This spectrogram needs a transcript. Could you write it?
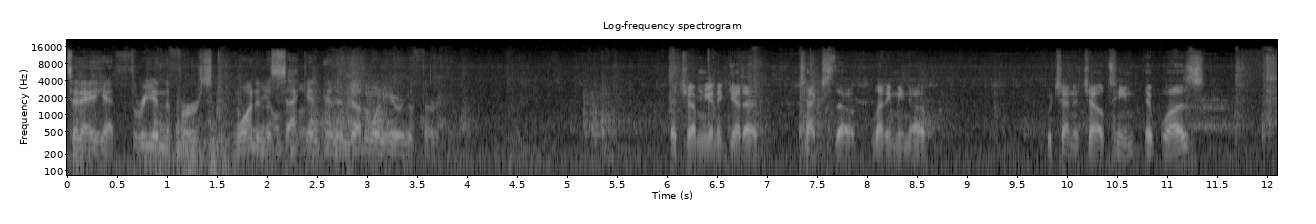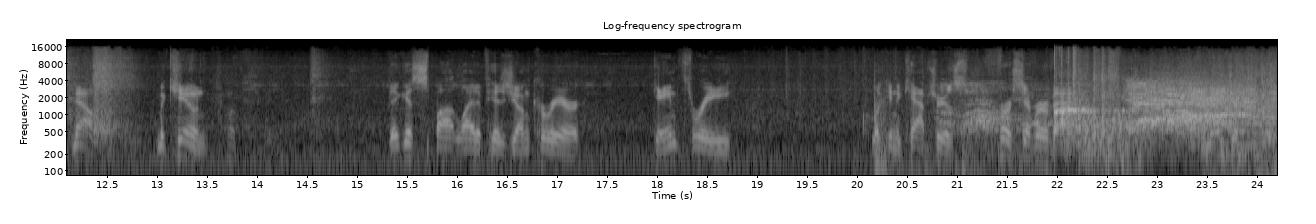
today. He had three in the first, one in the second, and another one here in the third. Bet you I'm going to get a text, though, letting me know which NHL team it was. Now, McCune, biggest spotlight of his young career, game three, looking to capture his first ever event and a major.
